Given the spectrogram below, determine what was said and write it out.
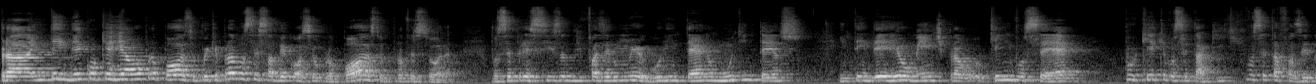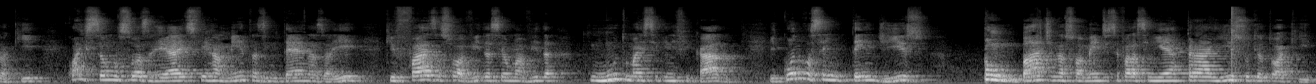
para entender qual é real o propósito. Porque para você saber qual é o seu propósito, professora, você precisa de fazer um mergulho interno muito intenso. Entender realmente para quem você é, por que, que você está aqui, o que, que você está fazendo aqui, quais são as suas reais ferramentas internas aí que faz a sua vida ser uma vida com muito mais significado. E quando você entende isso, pum, bate na sua mente e você fala assim, é para isso que eu estou aqui.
